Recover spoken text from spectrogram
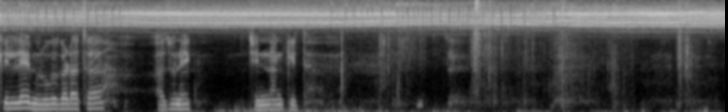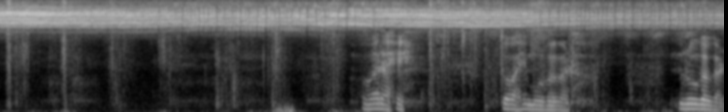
किल्ले मृगगडाचा अजून एक चिन्हांकित. वर आहे. तो आहे मृगगड मृगगड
